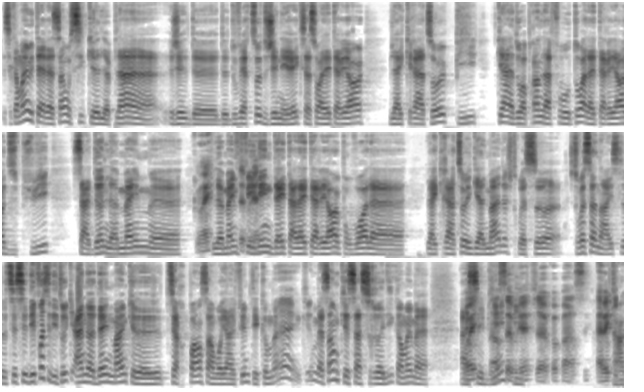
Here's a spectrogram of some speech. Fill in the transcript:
C'est quand même intéressant aussi que le plan d'ouverture de, d'ouverture du générique, ça soit à l'intérieur de la créature, puis quand elle doit prendre la photo à l'intérieur du puits, ça donne le même, euh, le même feeling d'être à l'intérieur pour voir la, la créature également. Là, je trouvais ça, je trouvais ça nice. Là. C'est, des fois, c'est des trucs anodins même que tu repenses en voyant le film. T'es comme, ah, il me semble que ça se relie quand même assez bien. c'est vrai, j'avais pas pensé. Avec le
